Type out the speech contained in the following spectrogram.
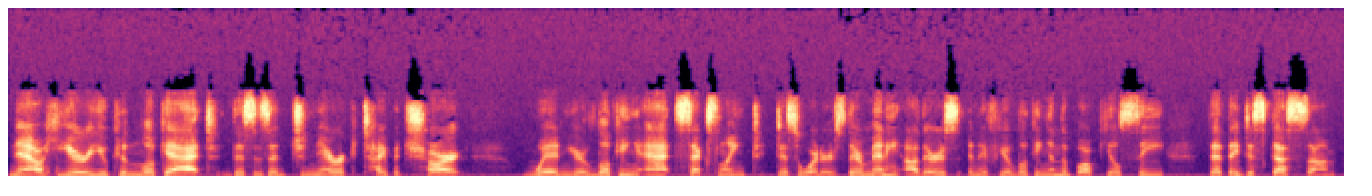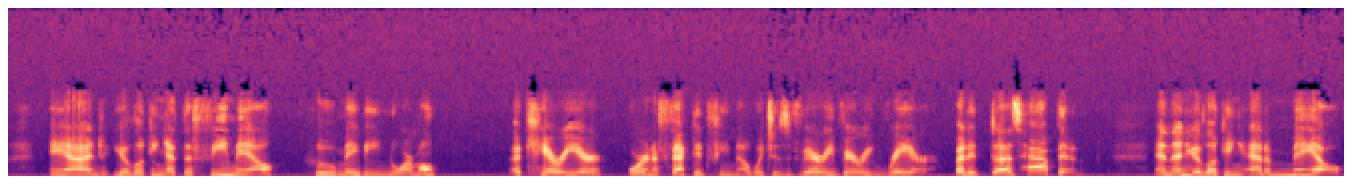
Now, here you can look at this is a generic type of chart when you're looking at sex linked disorders. There are many others, and if you're looking in the book, you'll see that they discuss some. And you're looking at the female who may be normal, a carrier, or an affected female, which is very, very rare, but it does happen. And then you're looking at a male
